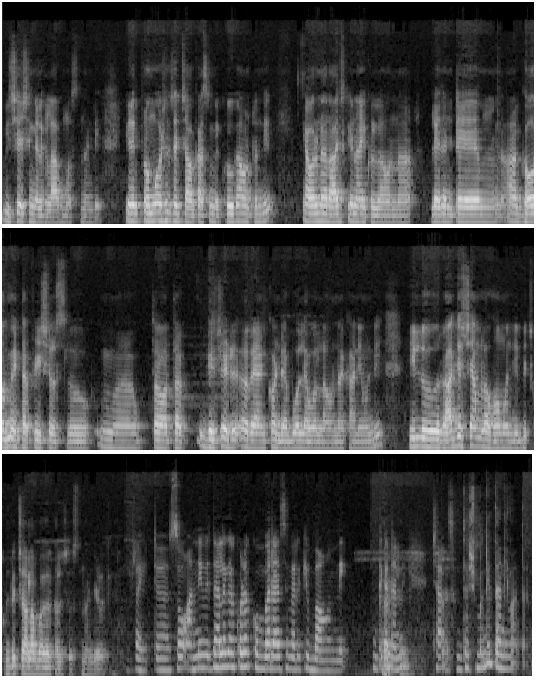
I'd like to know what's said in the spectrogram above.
విశేషంగా వీళ్ళకి లాభం వస్తుందండి. వీళ్ళకి ప్రమోషన్స్ వచ్చే అవకాశం ఎక్కువగా ఉంటుంది. ఎవరైనా రాజకీయ నాయకుల్లో ఉన్నా లేదంటే గవర్నమెంట్ అఫీషియల్స్లు తర్వాత గెజిటెడ్ ర్యాంక్ అండ్ అబో లెవెల్లో ఉన్నా కానివ్వండి వీళ్ళు రాజశ్యామల హోమం చేయించుకుంటే చాలా బాగా కలిసి వస్తుందండి వీళ్ళకి. రైట్. సో అన్ని విధాలుగా కూడా కుంభరాశి వారికి బాగుంది. అంతే కదండి? చాలా సంతోషం అండి ధన్యవాదాలు.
